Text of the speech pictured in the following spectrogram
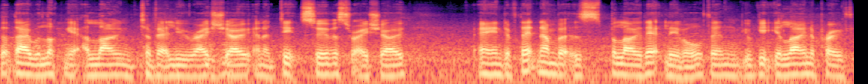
that they were looking at a loan to value mm-hmm. ratio and a debt service ratio. And if that number is below that level, then you'll get your loan approved.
